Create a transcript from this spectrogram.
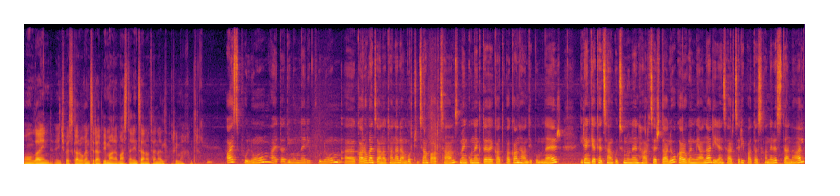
on-line ինչպես կարող են ծրագրի մանրամասներին ծանոթանալ։ Ռիմա, խնդրեմ այս փուլում, հայտադիմումների փուլում կարող են ճանոթանալ ամբողջությամբ արցանց։ Մենք ունենք տեղեկատվական հանդիպումներ, իրենք եթե ցանկություն ունեն հարցեր տալու, կարող են միանալ իրենց հարցերի պատասխանները ստանալ։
